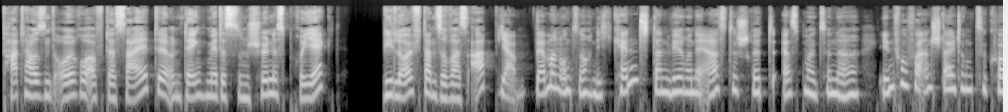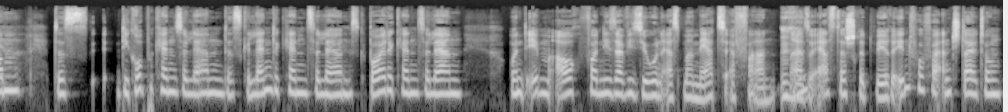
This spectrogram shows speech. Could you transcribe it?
paar tausend Euro auf der Seite und denke mir, das ist ein schönes Projekt. Wie läuft dann sowas ab? Ja, wenn man uns noch nicht kennt, dann wäre der erste Schritt, erstmal zu einer Infoveranstaltung zu kommen, ja. das, die Gruppe kennenzulernen, das Gelände kennenzulernen, das Gebäude kennenzulernen und eben auch von dieser Vision erstmal mehr zu erfahren. Mhm. Also erster Schritt wäre Infoveranstaltung.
